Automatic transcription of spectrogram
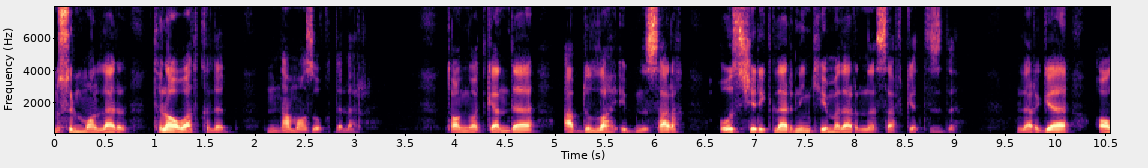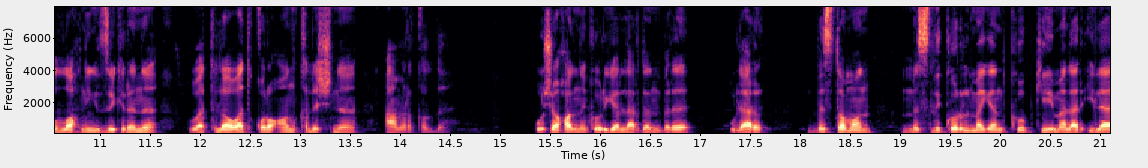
Musulmonlar tilovat qilib namoz o'qidilar. Tong otganda Abdullah ibn Sarh o'z sheriklarining kemalarini safga tizdi. Ularga Allohning zikrini va tilovat Qur'on qilishni amr qildi. O'sha holni ko'rganlardan biri ular biz tomon misli ko'rilmagan ko'p kemalar ila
